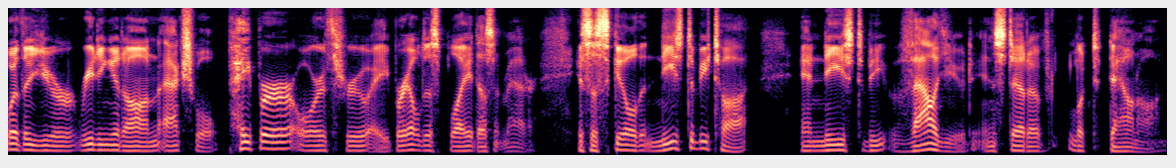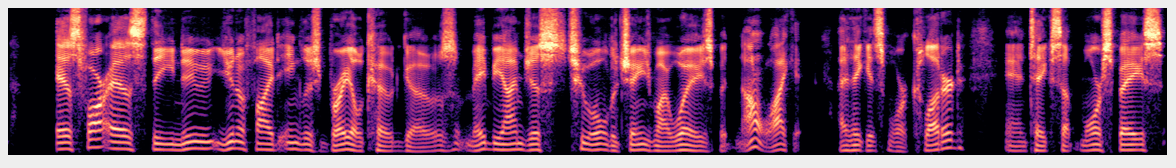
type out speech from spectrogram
whether you're reading it on actual paper or through a Braille display, it doesn't matter. It's a skill that needs to be taught and needs to be valued instead of looked down on. As far as the new Unified English Braille code goes, maybe I'm just too old to change my ways, but I don't like it. I think it's more cluttered and takes up more space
